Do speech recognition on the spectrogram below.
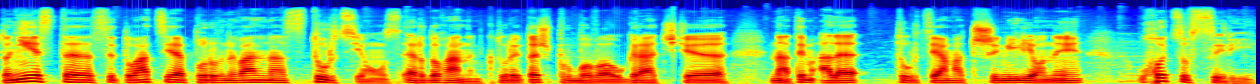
to nie jest e, sytuacja porównywalna z Turcją, z Erdoganem, który też próbował grać e, na tym, ale Turcja ma 3 miliony uchodźców z Syrii.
